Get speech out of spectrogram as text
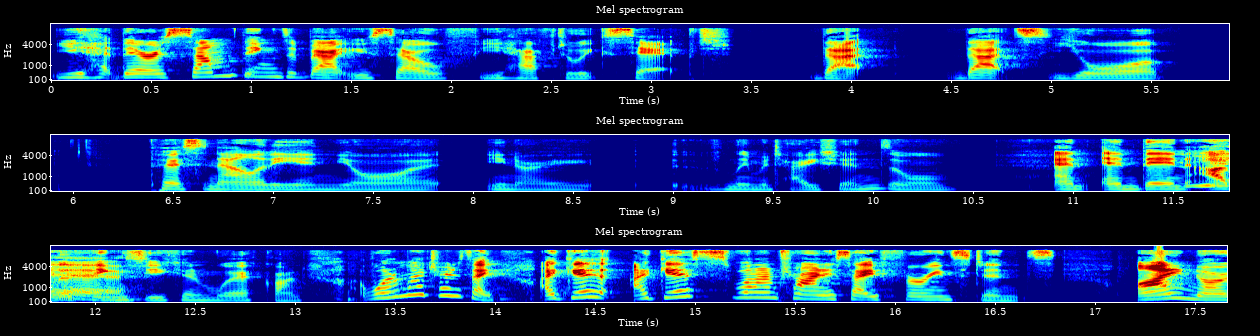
you ha- there are some things about yourself you have to accept that that's your personality and your you know limitations or and and then other things you can work on. What am i trying to say? I guess i guess what i'm trying to say for instance i know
